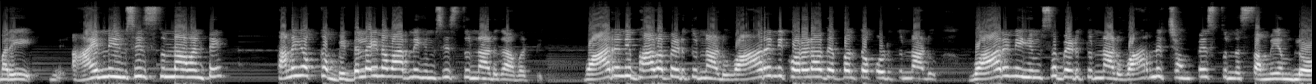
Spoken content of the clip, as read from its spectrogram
మరి ఆయన్ని హింసిస్తున్నావంటే? తన యొక్క బిడ్డలైన వారిని హింసిస్తున్నాడు కాబట్టి. వారిని బాధ పెడుతున్నాడు వారిని కొరడా దెబ్బలతో కొడుతున్నాడు వారిని హింస పెడుతున్నాడు వారిని చంపేస్తున్న సమయంలో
